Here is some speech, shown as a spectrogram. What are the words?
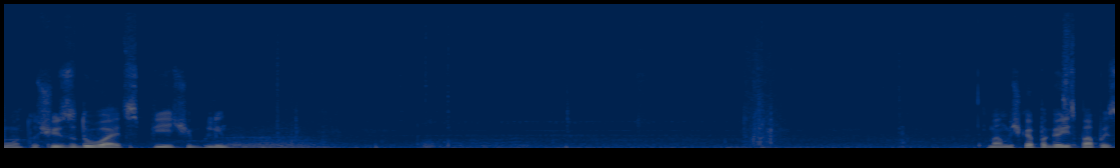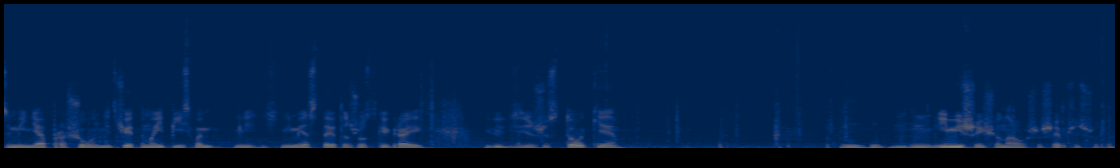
Вот, тут еще и задувает с печи, блин. Мамочка, поговори с папой за меня, прошу, не отвечать на мои письма, не, не место, это жесткая игра, и, и люди жестокие. Мгм. Мгм, И Миша еще на уши шепчет что-то.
